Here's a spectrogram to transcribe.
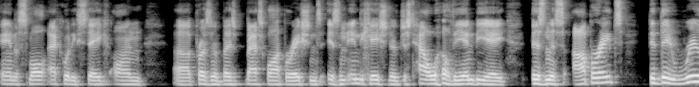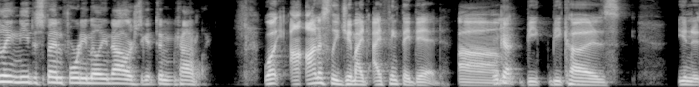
and a small equity stake on – uh, president of basketball operations, is an indication of just how well the NBA business operates. Did they really need to spend $40 million to get Tim Connelly? Well, honestly, Jim, I, I think they did. Um, okay. Be, because, you know,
